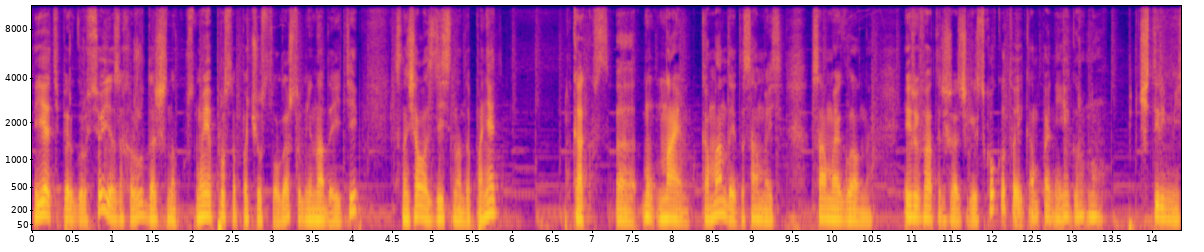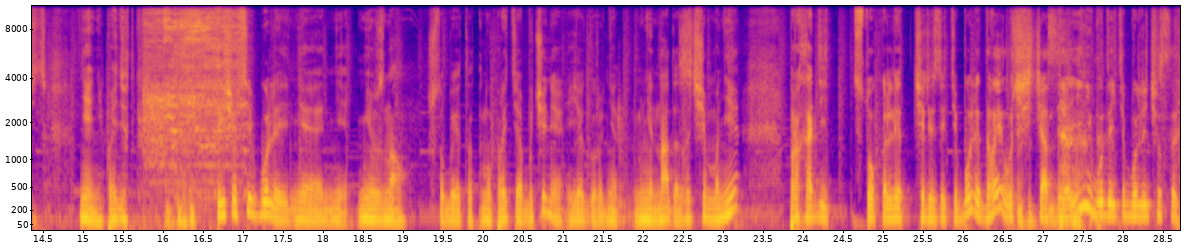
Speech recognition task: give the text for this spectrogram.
И я теперь говорю, все, я захожу дальше на курс. Но я просто почувствовал, да, что мне надо идти. Сначала здесь надо понять, как э, ну, найм команды это самое, самое главное. И Рифат Ришатович говорит, сколько твоей компании? Я говорю, ну, 4 месяца. Не, не пойдет. Ты еще все более не, не, не узнал, чтобы этот, ну, пройти обучение. И я говорю, нет, мне надо. Зачем мне проходить столько лет через эти боли? Давай лучше сейчас я и не буду эти боли чувствовать.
